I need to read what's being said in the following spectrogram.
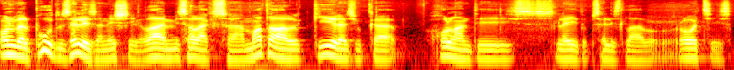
on veel puudu sellise nišiga laev, mis oleks äh, madal, kiire, sihuke Hollandis leidub selliseid laevu, Rootsis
